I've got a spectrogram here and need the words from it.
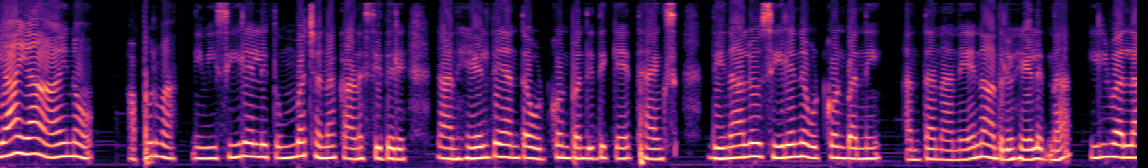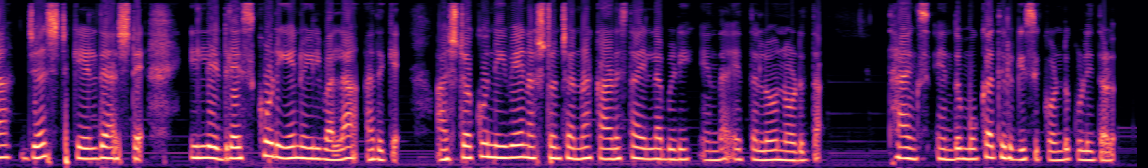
ಯಾ ಯಾ ಆಯ್ನೋ ಅಪೂರ್ವ, ನೀವು ಈ ಸೀರೆಯಲ್ಲಿ ತುಂಬಾ ಚೆನ್ನಾಗಿ ಕಾಣಿಸ್ತಿದ್ದೀರಿ. ನಾನು ಹೇಳ್ದೆ ಅಂತ ಉಟ್ಕೊಂಡು ಬಂದಿದ್ದಕ್ಕೆ ಥ್ಯಾಂಕ್ಸ್. ದಿನಾಲೂ ಸೀರೆನೇ ಉಟ್ಕೊಂಡು ಬನ್ನಿ. ಅಂತ ನಾನೇನಾದರೂ ಹೇಳಿದ್ನ? ಇಲ್ವಲ್ಲ ಜಸ್ಟ್ ಕೇಳಿದೆ ಅಷ್ಟೇ. ಇಲ್ಲಿ ಡ್ರೆಸ್ ಕೋಡ್ ಏನು ಇಲ್ವಲ್ಲ, ಅದಕ್ಕೆ. ಅಷ್ಟಕ್ಕೂ ನೀವೇನು ಅಷ್ಟೊಂದು ಚೆನ್ನಾಗಿ ಕಾಣಿಸ್ತಾ ಇಲ್ಲ ಬಿಡಿ ಎಂದ ಎತ್ತಲೋ ನೋಡುತ್ತಾ. ಥ್ಯಾಂಕ್ಸ್ ಎಂದು ಮುಖ ತಿರುಗಿಸಿಕೊಂಡು ಕುಳಿತಳು.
